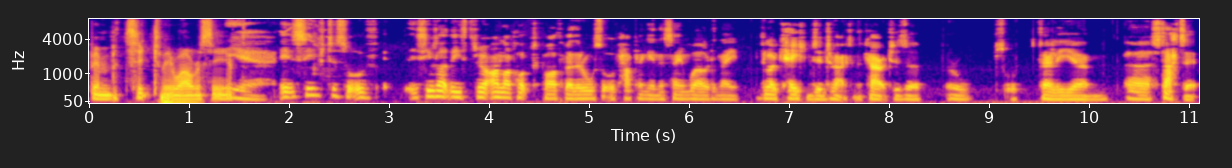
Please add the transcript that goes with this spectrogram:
been particularly well received. Yeah, it seems to sort of. It seems like these three, unlike Octopath, where they're all sort of happening in the same world and they the locations interact and the characters are, are all sort of fairly um, uh, static.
